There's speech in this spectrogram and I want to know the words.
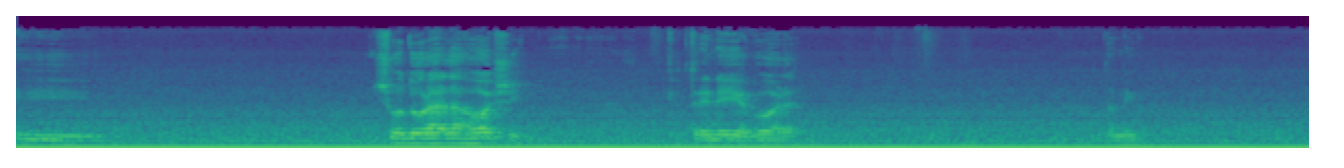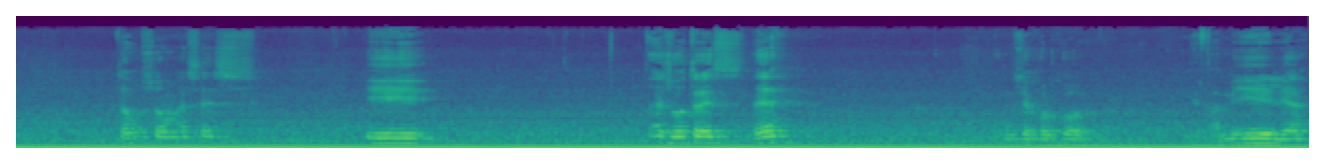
E Chodorada Roshi, que eu treinei agora. Também. Então são essas. E as outras, né? Como você colocou, minha família,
